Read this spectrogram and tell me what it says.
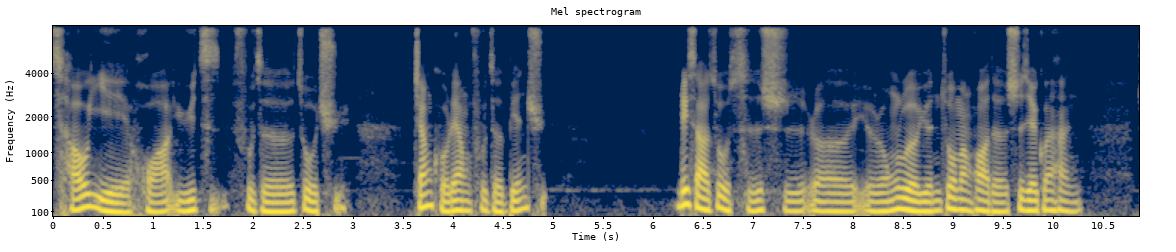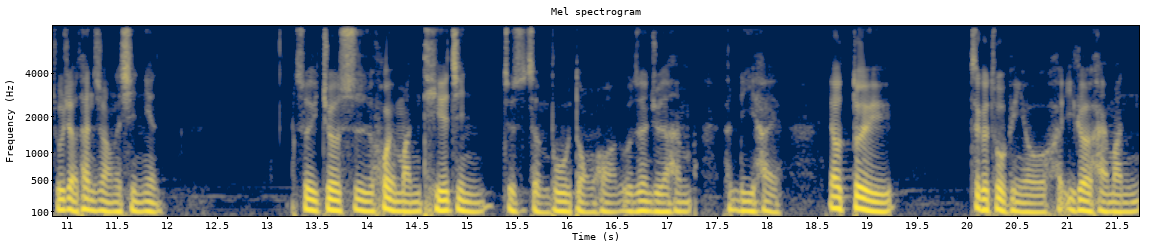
草野华与子负责作曲，江口亮负责编曲。Lisa 作词时，呃，也融入了原作漫画的世界观和主角炭治郎的信念，所以就是会蛮贴近，就是整部动画。我真的觉得还很厉害，要对这个作品有一个还蛮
